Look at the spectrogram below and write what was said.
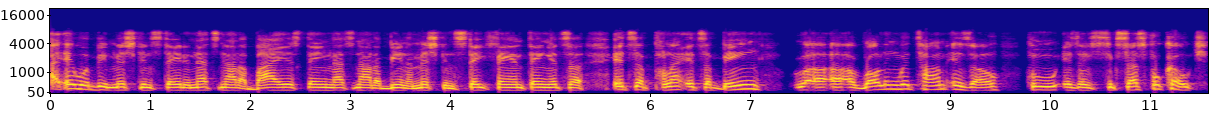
It would be Michigan State, and that's not a bias thing. That's not a being a Michigan State fan thing. It's a it's a pl- it's a being uh, uh, uh, rolling with Tom Izzo, who is a successful coach,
